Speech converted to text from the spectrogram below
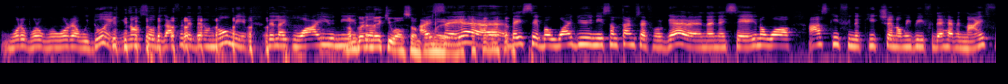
What, what, what are we doing? You know, so the gaffer that they don't know me, they're like, why you need? I'm going to make you all something I later. say, yeah. they say, but why do you need? Sometimes I forget, and then I say, you know what? Ask if in the kitchen or maybe if they have a knife,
